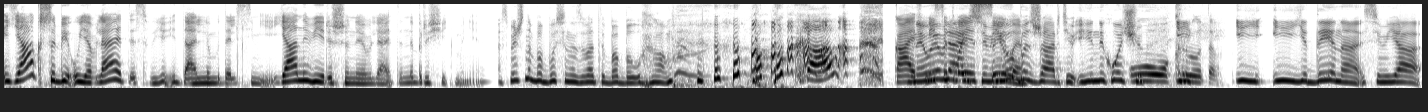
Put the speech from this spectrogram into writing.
як собі уявляєте свою ідеальну модель сім'ї? Я не вірю, що не уявляєте, не брешіть мені. А смішно бабусю називати баблгам. Кайф, Не місце уявляю твоєї сім'ю сили. без жартів і не хочу. О, круто. І, і єдина сім'я,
